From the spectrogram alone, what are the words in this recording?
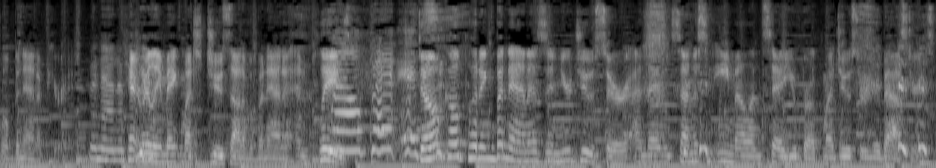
Well, banana puree. Banana. Puree. Can't puree. really make much juice out of a banana. And please, but it's don't go putting bananas in your juicer and then send us an email and say you broke my juicer, you bastards.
